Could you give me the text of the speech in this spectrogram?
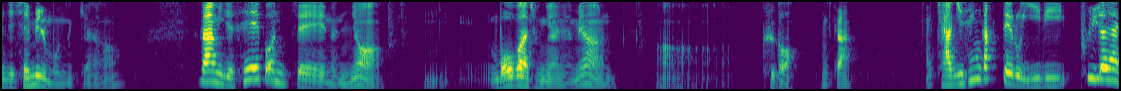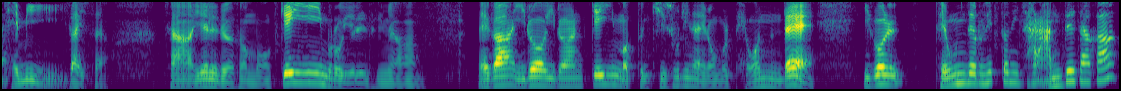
이제 재미를 못 느껴요. 그 다음 이제 세 번째는요. 음, 뭐가 중요하냐면 어 그거. 그러니까 자기 생각대로 일이 풀려야 재미가 있어요. 자, 예를 들어서 뭐 게임으로 예를 들면 내가 이러이러한 게임 어떤 기술이나 이런 걸 배웠는데 이걸 배운 대로 했더니 잘 안 되다가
